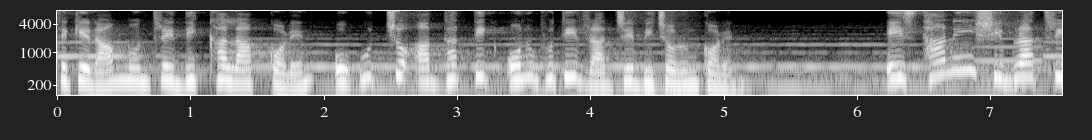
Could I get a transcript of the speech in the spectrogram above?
থেকে রাম মন্ত্রে দীক্ষা লাভ করেন ও উচ্চ আধ্যাত্মিক অনুভূতির রাজ্যে বিচরণ করেন। এই স্থানেই শিবরাত্রি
